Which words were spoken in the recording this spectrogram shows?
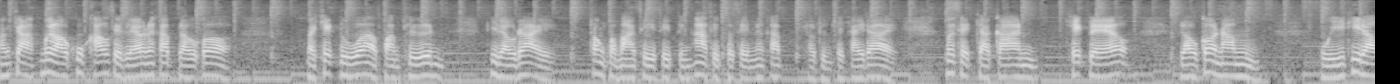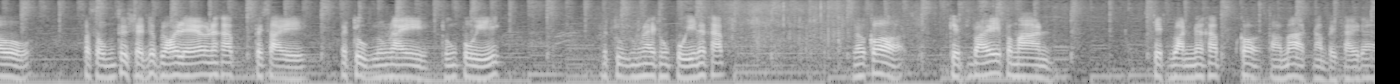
หลังจากเมื่อเราคลุกเคล้าเสร็จแล้วนะครับ เราก็มาเช็คดูว่าความชื้นที่เราได้ต้องประมาณ 40-50%นะครับเราถึงจะใช้ได้ เมื่อเสร็จจากการเช็คแล้ว เราก็นำปุ๋ยที่เราผสมเสร็จเรียบร้อยแล้วนะครับ ไปใส่บรรจุลงในถุงปุ๋ยบรรจุลงในถุงปุ๋ยนะครับ แล้วก็เก็บไว้ประมาณ 7 วันนะครับ ก็สามารถนำไปใช้ได้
